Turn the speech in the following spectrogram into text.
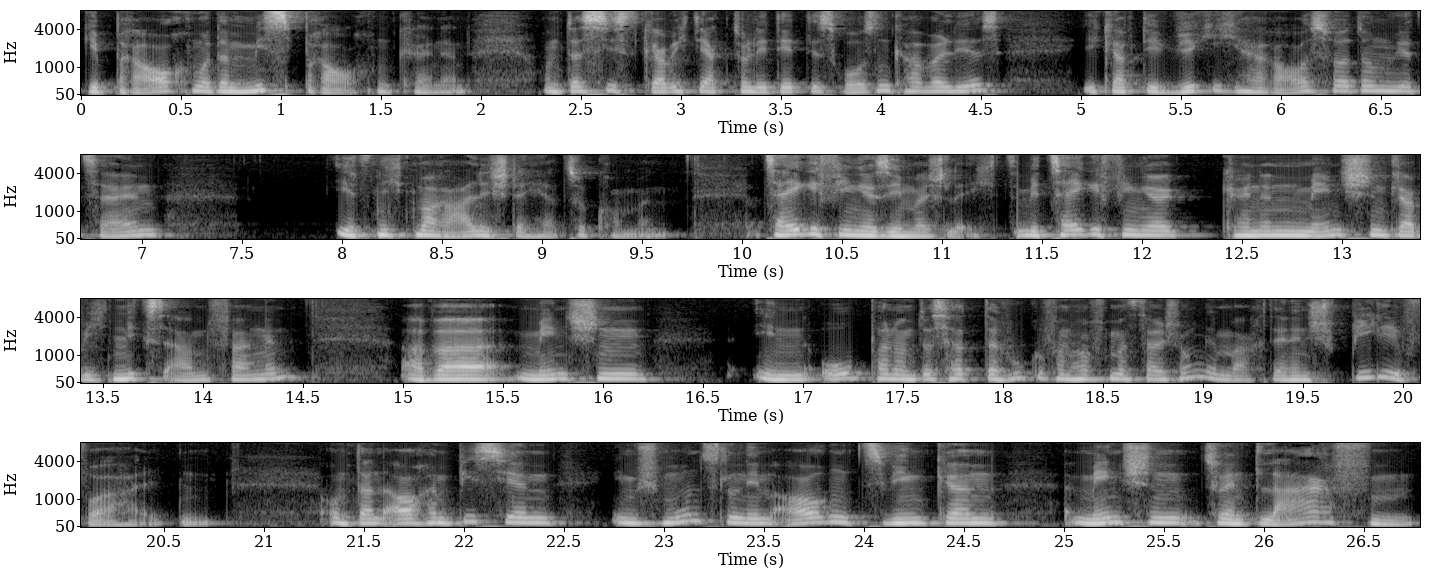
gebrauchen oder missbrauchen können. Und das ist, glaube ich, die Aktualität des Rosenkavaliers. Ich glaube, die wirkliche Herausforderung wird sein, jetzt nicht moralisch daherzukommen. Zeigefinger ist immer schlecht. Mit Zeigefinger können Menschen, glaube ich, nichts anfangen, aber Menschen in Opern, und das hat der Hugo von Hoffmannsthal schon gemacht, einen Spiegel vorhalten und dann auch ein bisschen im Schmunzeln, im Augenzwinkern Menschen zu entlarven.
